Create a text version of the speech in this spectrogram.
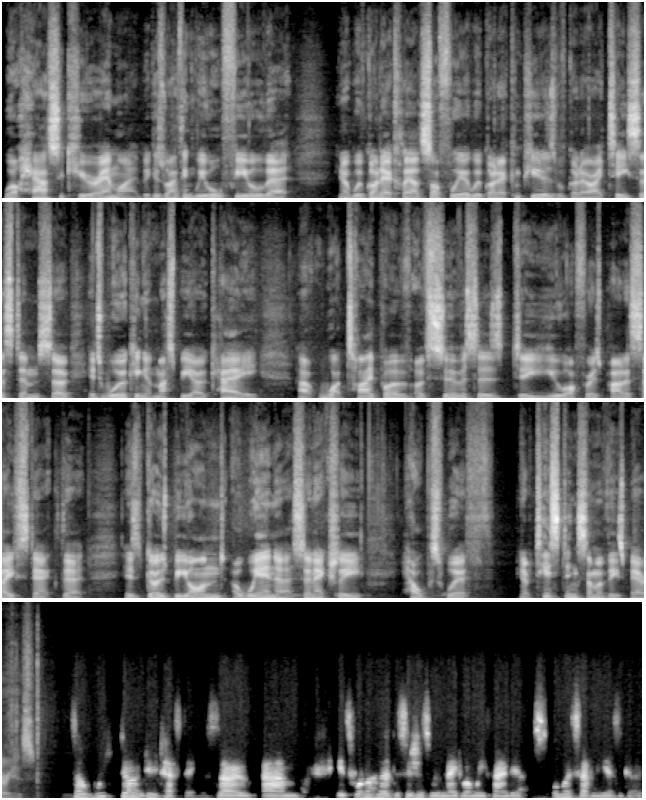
well, how secure am I? Because I think we all feel that, you know, we've got our cloud software, we've got our computers, we've got our IT systems, so it's working, it must be okay. Uh, what type of, of services do you offer as part of SafeStack that is goes beyond awareness and actually helps with, you know, testing some of these barriers? So we don't do testing. So um, it's one of the decisions we made when we founded almost seven years ago.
